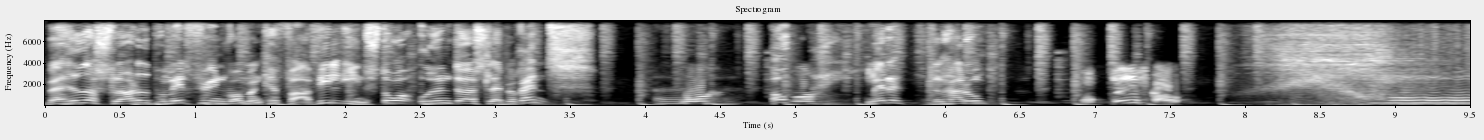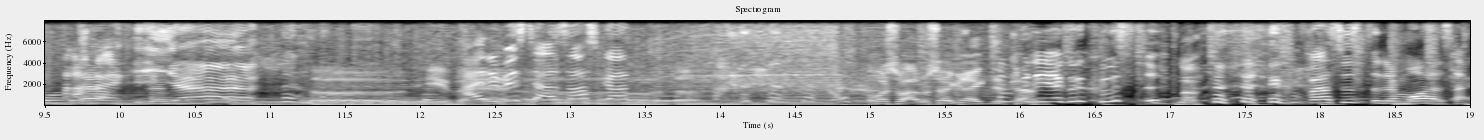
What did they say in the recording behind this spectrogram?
Hvad hedder slottet på Midtfyn, hvor man kan fare vild i en stor udendørs labyrint? Mor. Hov, Mor. Mette, den har du. Ja, Egeskov. Ja! Ej, det vidste jeg altså også godt, Hvorfor svarer du så ikke rigtigt, Karen? fordi jeg kunne ikke huske det. Nå. Jeg kunne bare synes, at mor havde sagt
